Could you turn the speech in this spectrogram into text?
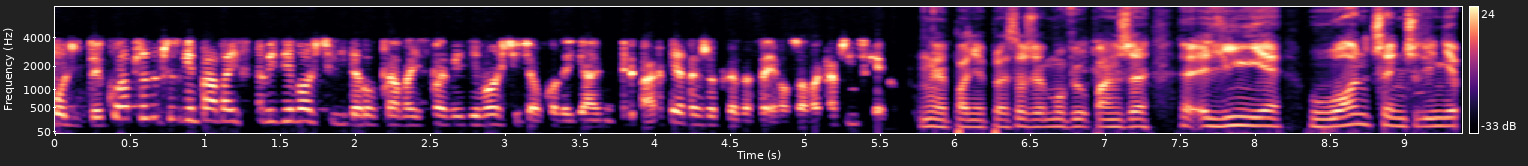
polityku, a przede wszystkim Prawa i Sprawiedliwości, liderów Prawa i Sprawiedliwości, dział kolegialnych tej partii, a także prezesa Jarosława Kaczyńskiego. Panie profesorze, mówił pan, że linie łączeń, czy linie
